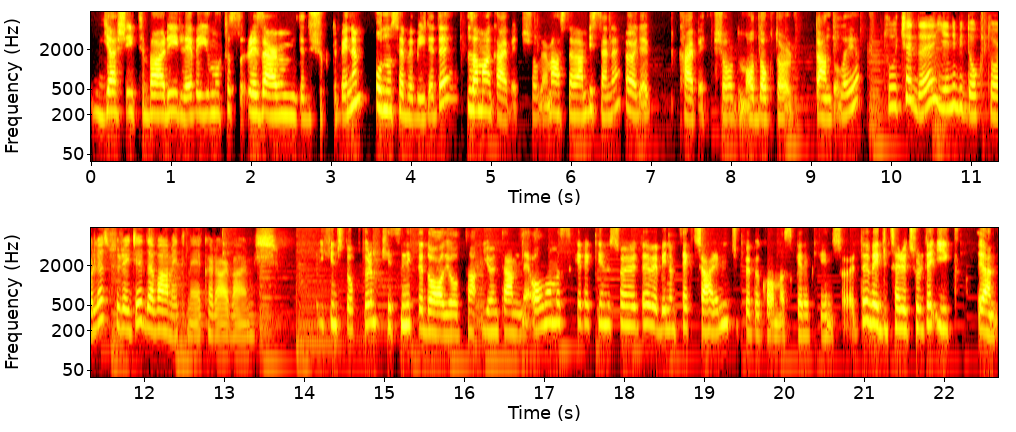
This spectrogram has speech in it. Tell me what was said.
Yaş itibariyle ve yumurta rezervim de düşüktü benim. Onun sebebiyle de zaman kaybetmiş oluyorum. Aslında ben bir sene öyle kaybetmiş oldum o doktordan dolayı. Tuğçe de yeni bir doktorla sürece devam etmeye karar vermiş. İkinci doktorum kesinlikle doğal yöntemle olmaması gerektiğini söyledi ve benim tek çaremin tüp bebek olması gerektiğini söyledi. Ve literatürde ilk yani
